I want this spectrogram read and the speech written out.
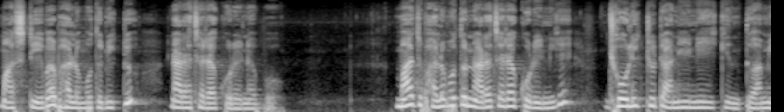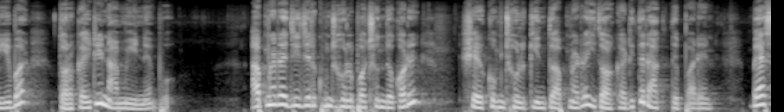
মাছটি এবার ভালো মতন একটু নাড়াচাড়া করে নেব। মাছ ভালো মতো নাড়াচাড়া করে নিয়ে ঝোল একটু টানিয়ে নিয়েই কিন্তু আমি এবার তরকারিটি নামিয়ে নেব। আপনারা যে যেরকম ঝোল পছন্দ করেন, সেরকম ঝোল কিন্তু আপনারা এই তরকারিতে রাখতে পারেন। ব্যাস,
